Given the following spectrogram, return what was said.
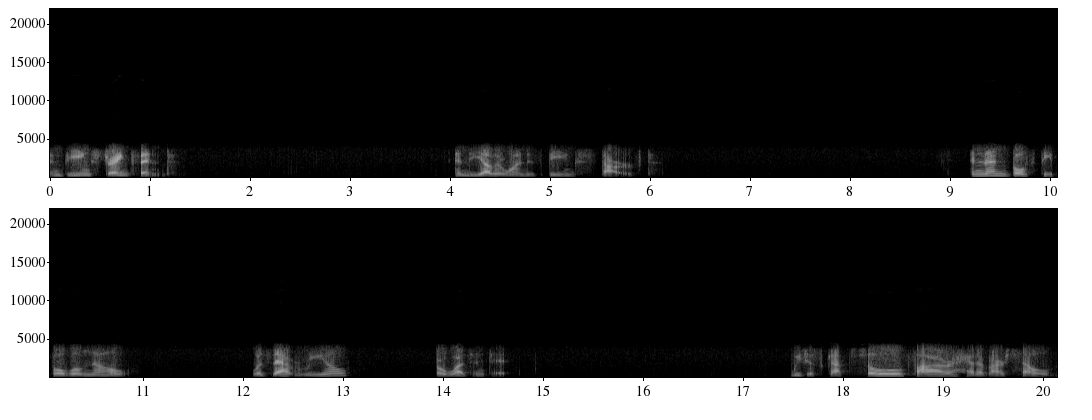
and being strengthened. And the other one is being starved. And then both people will know was that real or wasn't it? We just got so far ahead of ourselves.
